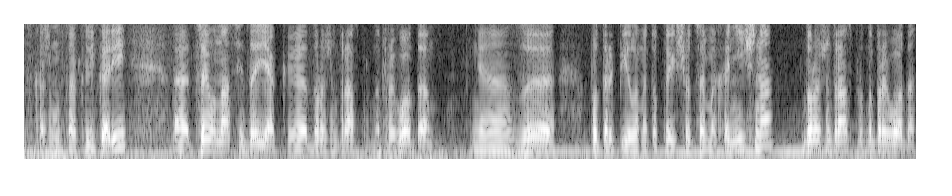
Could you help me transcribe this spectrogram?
скажімо так, лікарі. Це у нас іде як дорожньо-транспортна пригода з потерпілими. Тобто, якщо це механічна дорожньо-транспортна пригода,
